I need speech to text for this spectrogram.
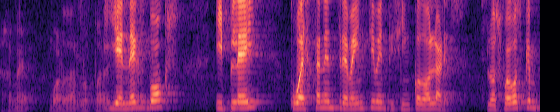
Déjame guardarlo para... Y en Xbox y Play cuestan entre 20 y 25 dólares. Los juegos que,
